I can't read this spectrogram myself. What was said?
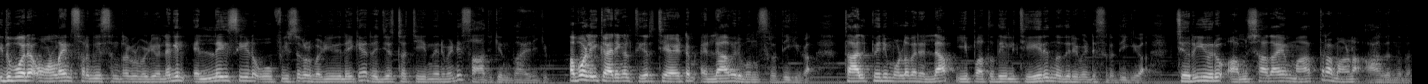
ഇതുപോലെ ഓൺലൈൻ സർവീസ് സെന്ററുകൾ വഴിയോ അല്ലെങ്കിൽ എൽ ഐ സിയുടെ ഓഫീസുകൾ വഴിയോ ഇതിലേക്ക് രജിസ്റ്റർ ചെയ്യുന്നതിന് വേണ്ടി സാധിക്കുന്നതായിരിക്കും. അപ്പോൾ ഈ കാര്യങ്ങൾ തീർച്ചയായിട്ടും എല്ലാവരും ഒന്ന് ശ്രദ്ധിക്കുക. താല്പര്യമുള്ളവരെല്ലാം ഈ പദ്ധതിയിൽ ചേരുന്നതിന് വേണ്ടി ശ്രദ്ധിക്കുക. ചെറിയൊരു അംശാദായം മാത്രമാണ് ആകുന്നത്.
